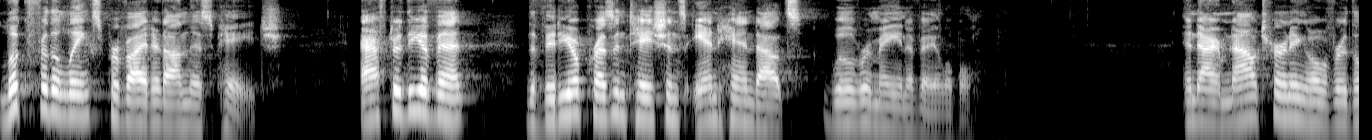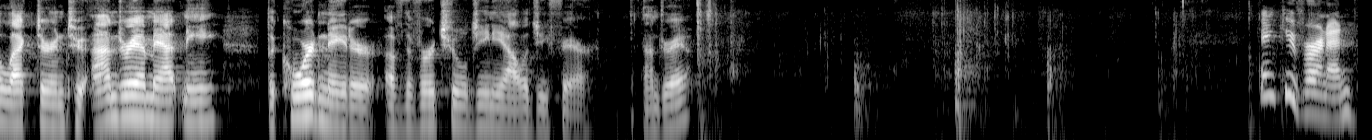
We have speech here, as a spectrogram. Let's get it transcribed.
look for the links provided on this page. After the event, the video presentations and handouts will remain available. And I am now turning over the lectern to Andrea Matney, the coordinator of the Virtual Genealogy Fair. Andrea? Thank you, Vernon.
